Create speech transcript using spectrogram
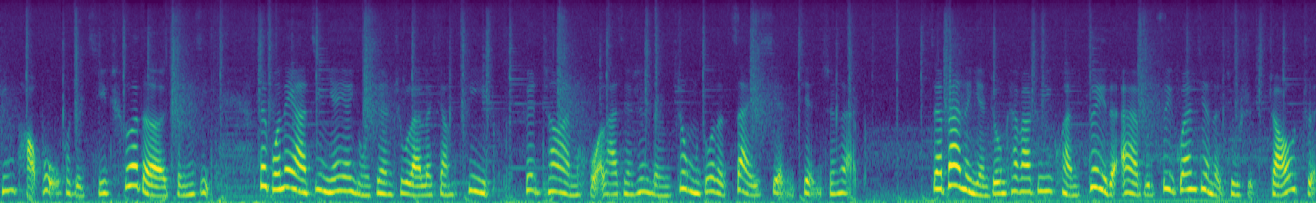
拼跑步或者骑车的成绩。在国内啊，近年也涌现出来了像 Keep、FitTime、火辣健身等众多的在线健身 App。在 b a n 的眼中，开发出一款对的 App，最关键的就是找准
